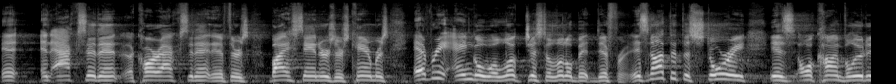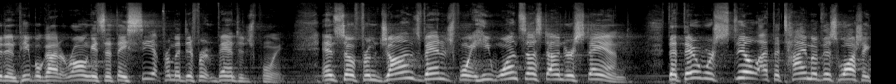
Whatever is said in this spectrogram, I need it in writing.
an accident, a car accident, and if there's bystanders, there's cameras, every angle will look just a little bit different. It's not that the story is all convoluted and people got it wrong, it's that they see it from a different vantage point. And so, from John's vantage point, he wants us to understand that there were still, at the time of this washing,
